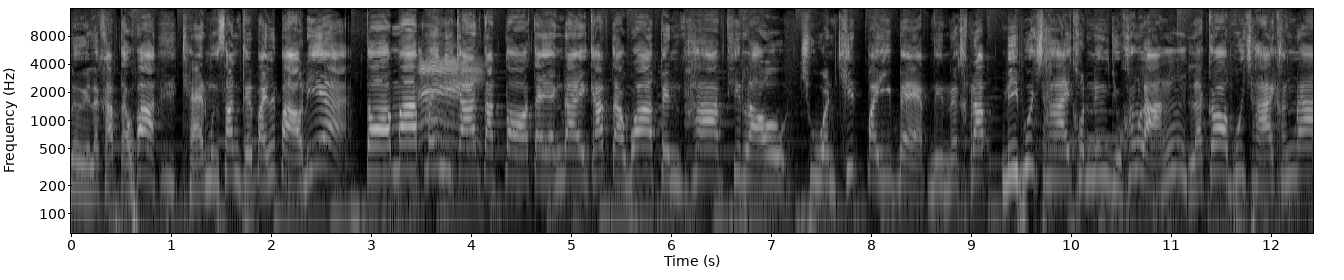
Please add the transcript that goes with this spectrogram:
เลยละครับ แต่ว่าแขนมึงสั้นเกินไปหรือเปล่าเนี่ย ต่อมาไม่มีการตัดต่อแต่อย่างใดครับ แต่ว่าเป็นภาพที่เราชวนคิดไปแบบหนึ่งนะครับ มีผู้ชายคนหนึงอยู่ข้างหลัง แล้วก็ผู้ชายข้างหน้า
